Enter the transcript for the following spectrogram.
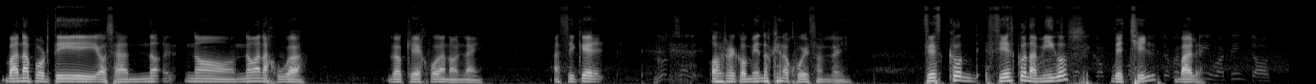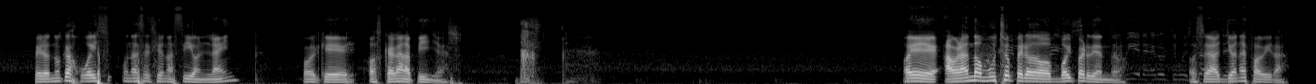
van a por ti, o sea, no, no, no van a jugar lo que juegan online. Así que os recomiendo que no juegues online. Si es con, si es con amigos de chill, vale. Pero nunca juguéis una sesión así online porque os cagan a piñas. Oye, hablando mucho, pero voy perdiendo. O sea, no espabila.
